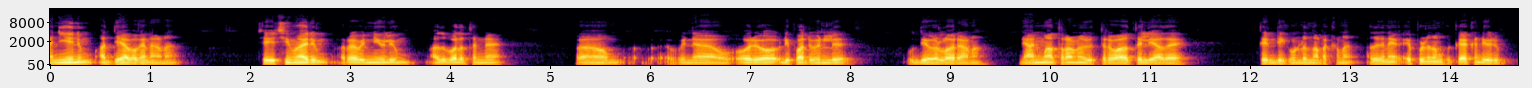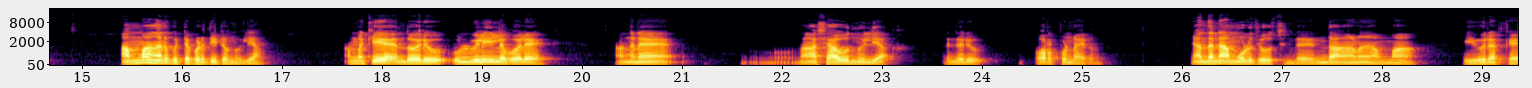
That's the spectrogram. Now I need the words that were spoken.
അനിയനും അധ്യാപകനാണ്. ചേച്ചിമാരും റവന്യൂവിലും അതുപോലെ തന്നെ പിന്നെ ഓരോ ഡിപ്പാർട്ട്മെന്റിൽ ഉദ്യോഗമുള്ളവരാണ് ഞാൻ മാത്രമാണ് ഒരു ഉത്തരവാദിത്തമില്ലാതെ തെണ്ടിക്കൊണ്ട് നടക്കണത് അതിങ്ങനെ എപ്പോഴും നമുക്ക് കേൾക്കേണ്ടി വരും. അമ്മ അങ്ങനെ കുറ്റപ്പെടുത്തിയിട്ടൊന്നുമില്ല. അമ്മയ്ക്ക് എന്തോ ഒരു ഉൾവിളിയില്ല പോലെ അങ്ങനെ നാശാവൊന്നുമില്ല എന്നൊരു ഉറപ്പുണ്ടായിരുന്നു. ഞാൻ തന്നെ അമ്മോട് ചോദിച്ചിട്ടുണ്ട് എന്താണ് അമ്മ ഇവരൊക്കെ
